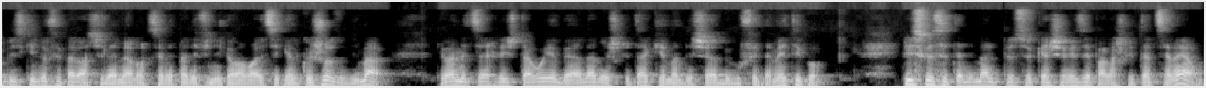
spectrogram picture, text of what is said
puisqu'il ne fait pas partie de la mer, donc ça n'est pas défini comme avoir laissé quelque chose, puisque cet animal peut se cachériser par la shrita de sa mère.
